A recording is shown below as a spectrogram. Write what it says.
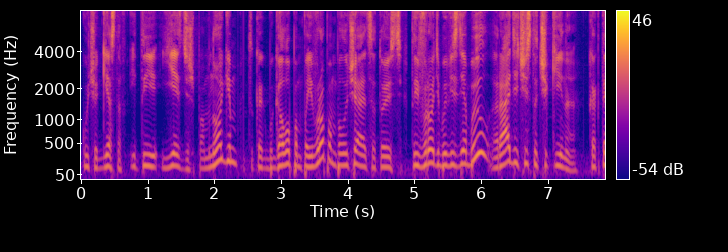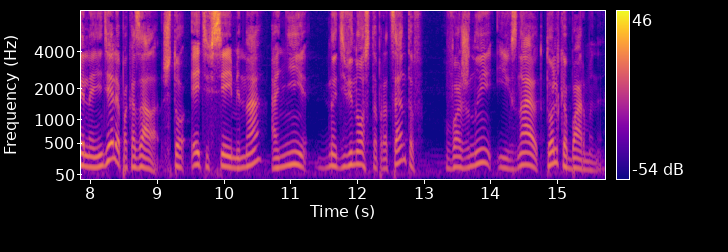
куча гестов, и ты ездишь по многим, как бы галопом по Европам получается, то есть ты вроде бы везде был ради чисто чекина. Коктейльная неделя показала, что эти все имена, они на 90% важны, и их знают только бармены.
